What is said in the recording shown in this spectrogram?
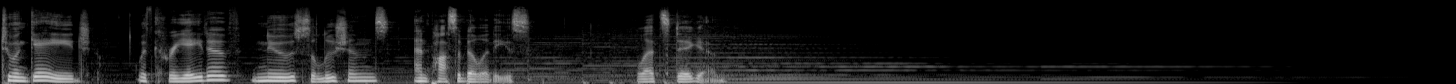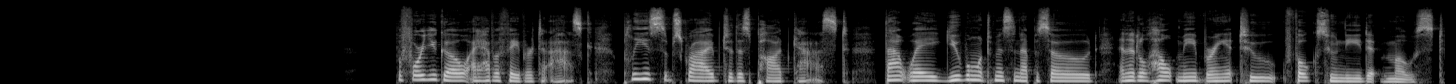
to engage with creative new solutions and possibilities. Let's dig in. Before you go, I have a favor to ask. Please subscribe to this podcast. That way you won't miss an episode and it'll help me bring it to folks who need it most.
